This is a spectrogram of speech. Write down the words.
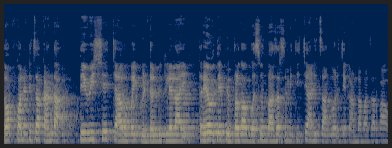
टॉप क्वालिटीचा कांदा तेवीसशे चार रुपये क्विंटल विकलेला आहे. तर हे होते पिंपळगाव बसवून बाजार समितीचे आणि चांदवडचे कांदा बाजार भाव.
